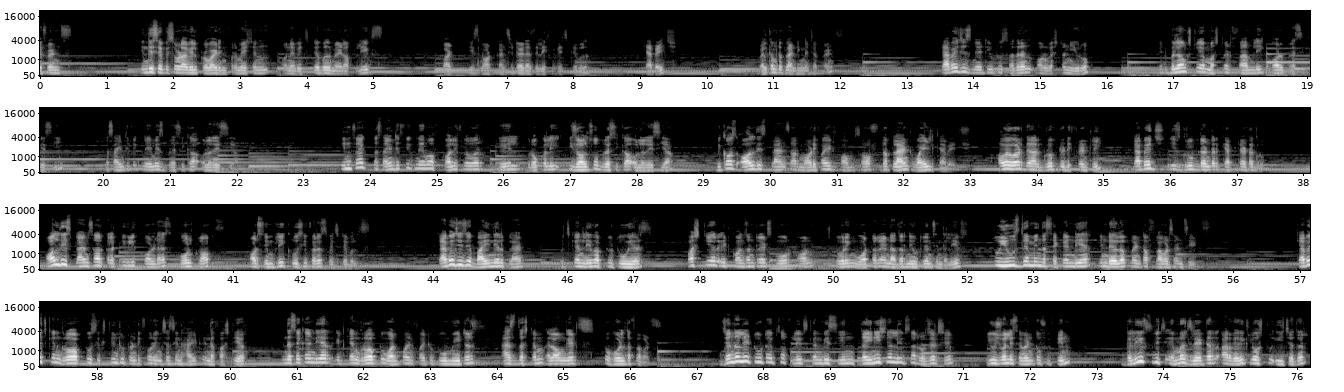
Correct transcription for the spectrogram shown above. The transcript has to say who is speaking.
Speaker 1: Hi friends. In this episode I will provide information on a vegetable made of leaves but is not considered as a leafy vegetable, cabbage. Welcome to Planting Nature friends. Cabbage is native to southern or western Europe. It belongs to a mustard family called Brassicaceae. The scientific name is Brassica oleracea. In fact, the scientific name of cauliflower, kale, broccoli is also Brassica oleracea because all these plants are modified forms of the plant wild cabbage. However, they are grouped differently. Cabbage is grouped under Capitata group. All these plants are collectively called as cole crops or simply cruciferous vegetables. Cabbage is a biennial plant which can live up to 2 years. First year it concentrates more on storing water and other nutrients in the leaves to use them in the second year in development of flowers and seeds. Cabbage can grow up to 16 to 24 inches in height in the first year. In the second year, it can grow up to 1.5 to 2 meters as the stem elongates to hold the flowers. Generally, two types of leaves can be seen. The initial leaves are rosette shaped, usually 7 to 15. The leaves which emerge later are very close to each other.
